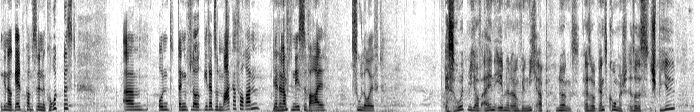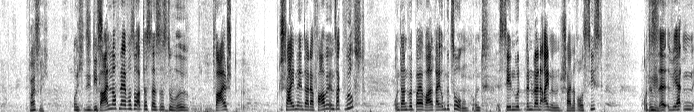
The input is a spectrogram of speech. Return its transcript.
genau Geld bekommst, wenn du korrupt bist. Ähm, und dann geht halt so ein Marker voran, der dann auf die nächste Wahl zuläuft. Es holt mich auf allen Ebenen irgendwie nicht ab. Nirgends. Also ganz komisch. Also das Spiel, weiß nicht. Und Ich- die, die Wahlen laufen einfach so ab, dass, dass, dass du äh, Wahlscheine in deiner Farbe in den Sack wirfst. Und dann wird bei der Wahlreihe umgezogen. Und es zählen nur, wenn du deine eigenen Scheine rausziehst. Und das, äh, wir hatten,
